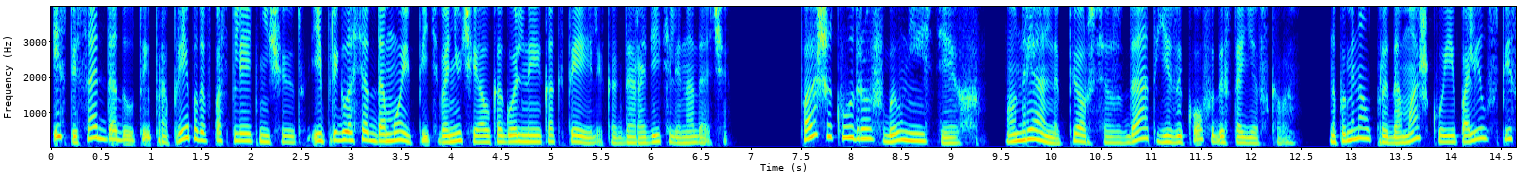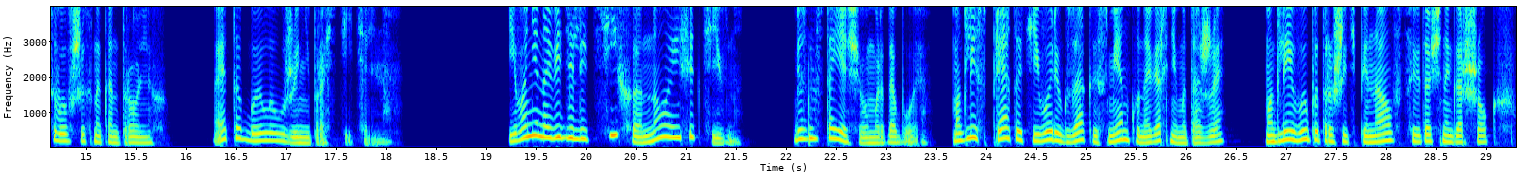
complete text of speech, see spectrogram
И списать дадут, и про преподов посплетничают, и пригласят домой пить вонючие алкогольные коктейли, когда родители на даче. Паша Кудров был не из тех. Он реально пёрся с дат, языков и Достоевского. Напоминал про домашку и полил списывавших на контрольных. Это было уже непростительно. Его ненавидели тихо, но эффективно. Без настоящего мордобоя. Могли спрятать его рюкзак и сменку на верхнем этаже, могли выпотрошить пенал в цветочный горшок,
